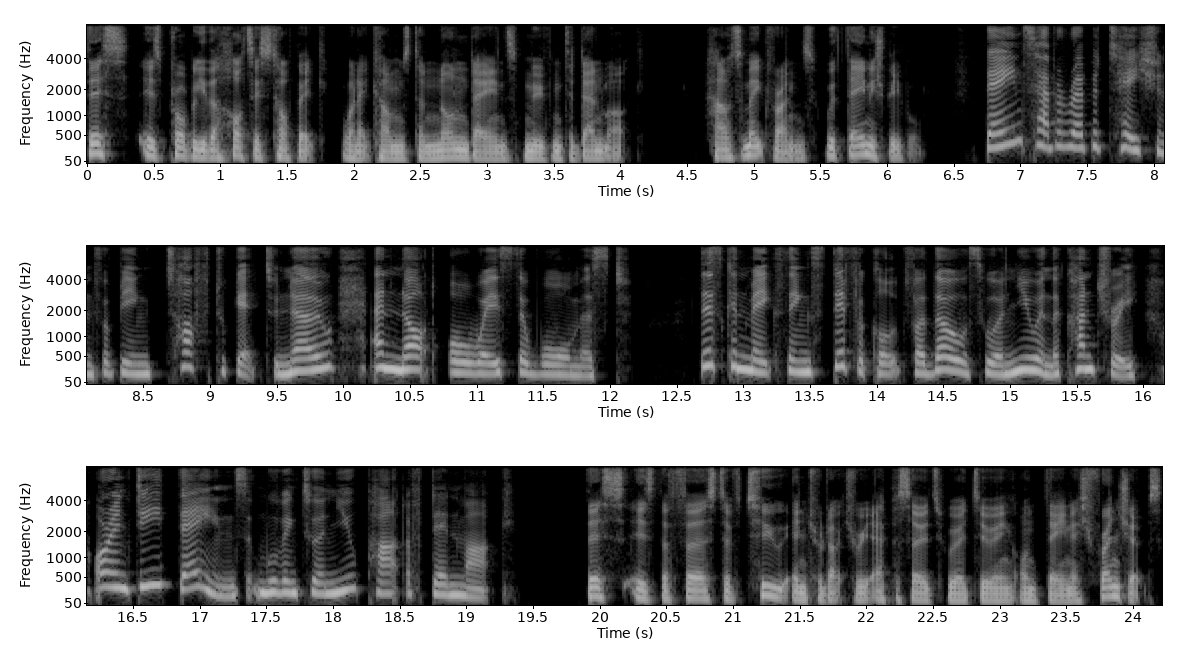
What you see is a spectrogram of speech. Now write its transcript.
This is probably the hottest topic when it comes to non Danes moving to Denmark how to make friends with Danish people. Danes have a reputation for being tough to get to know and not always the warmest. This can make things difficult for those who are new in the country, or indeed Danes moving to a new part of Denmark. This is the first of two introductory episodes we're doing on Danish friendships.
